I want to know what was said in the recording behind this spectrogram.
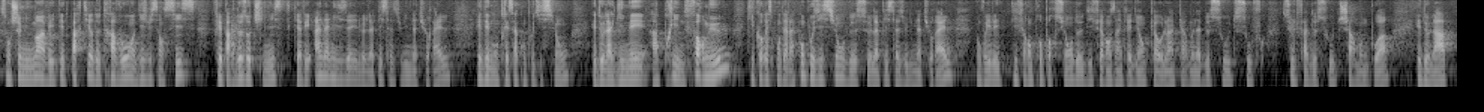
son cheminement avait été de partir de travaux en 1806 faits par deux autres chimistes qui avaient analysé le lapis lazuli naturel et démontré sa composition. Et de là, Guimet a pris une formule qui correspondait à la composition de ce lapis lazuli naturel. Donc vous voyez les différentes proportions de différents ingrédients kaolin, carbonate de soude, soufre, sulfate de soude, charbon de bois. Et de là,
